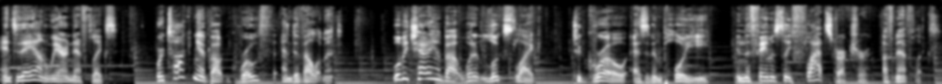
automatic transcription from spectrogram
and today on We Are Netflix, we're talking about growth and development. We'll be chatting about what it looks like to grow as an employee in the famously flat structure of Netflix.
